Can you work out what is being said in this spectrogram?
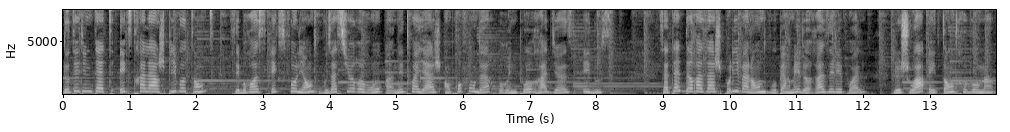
Doté d'une tête extra large pivotante, ces brosses exfoliantes vous assureront un nettoyage en profondeur pour une peau radieuse et douce. Sa tête de rasage polyvalente vous permet de raser les poils. Le choix est entre vos mains.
